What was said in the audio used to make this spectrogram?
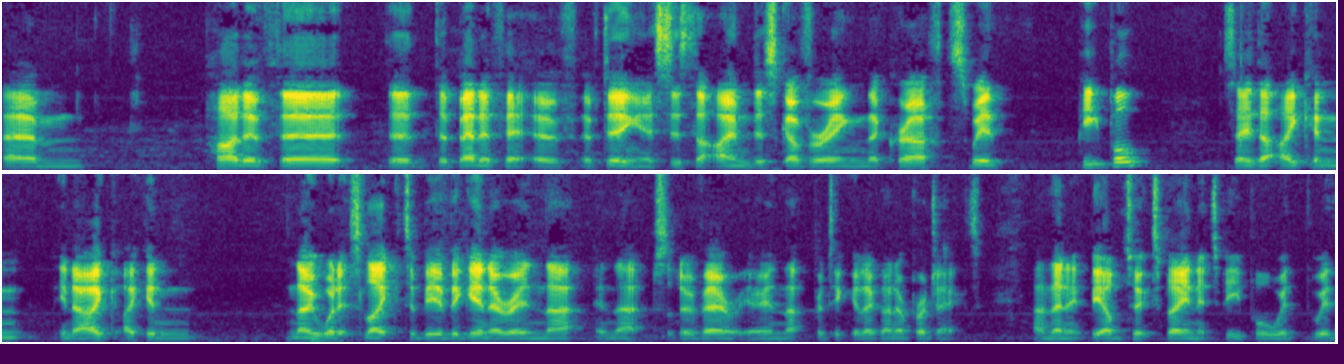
um, part of the, the the benefit of of doing this is that I'm discovering the crafts with people, so that I can you know I, I can know what it's like to be a beginner in that in that sort of area in that particular kind of project and then it be able to explain it to people with with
